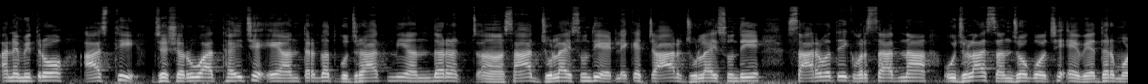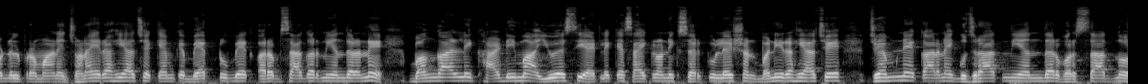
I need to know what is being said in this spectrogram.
અને મિત્રો આજથી જે શરૂઆત થઈ છે એ અંતર્ગત ગુજરાતની અંદર સાત જુલાઈ સુધી, એટલે કે ચાર જુલાઈ સુધી સાર્વત્રિક વરસાદના ઉજળા સંજોગો છે એ વેધર મોડલ પ્રમાણે જણાઈ રહ્યા છે. કેમ કે બેક ટુ બેક અરબ સાગરની અંદર અને બંગાળની ખાડીમાં યુએસસી એટલે કે સાયક્લોનિક સર્ક્યુલેશન બની રહ્યા છે, જેમને કારણે ગુજરાતની અંદર વરસાદનો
